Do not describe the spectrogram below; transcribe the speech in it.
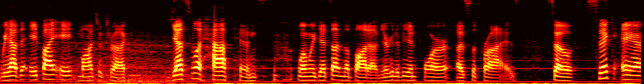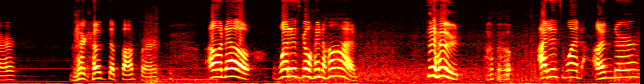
We have the 8x8 monster truck. Guess what happens when we get down the bottom? You're gonna be in for a surprise. So sick air, there goes the bumper. Oh no! What is going on? Dude! I just went under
